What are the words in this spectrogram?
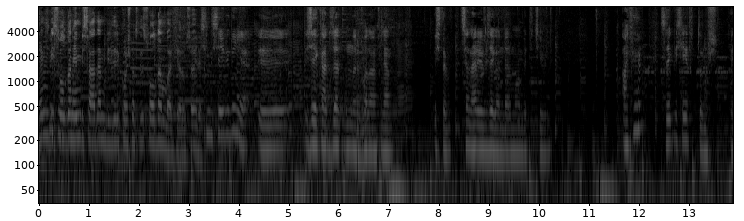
Hem bir Çünkü- soldan hem bir sağdan birileri konuşmak istedi. Soldan başlıyorum. Söyle. Şimdi şey dedin ya e, JK düzelt bunları falan filan işte senaryoyu bize gönder muhabbeti çevirdik. Annem sürekli şeyi tutturmuş. E,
